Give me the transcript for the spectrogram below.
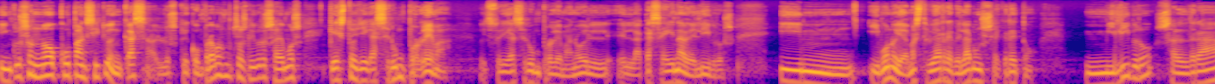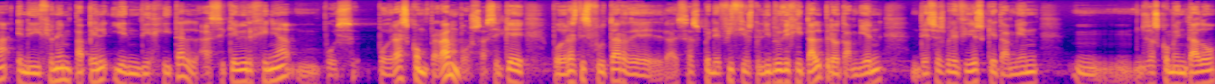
incluso no ocupan sitio en casa. Los que compramos muchos libros sabemos que esto llega a ser un problema esto llega a ser un problema, ¿no? la casa llena de libros. Y, bueno, y además te voy a revelar un secreto. Mi libro saldrá en edición en papel y en digital, así que Virginia, pues podrás comprar ambos, así que podrás disfrutar de esos beneficios del libro digital, pero también de esos beneficios que también mm, nos has comentado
